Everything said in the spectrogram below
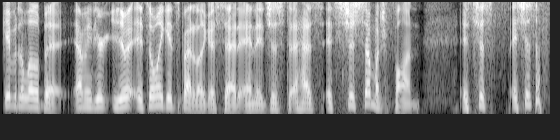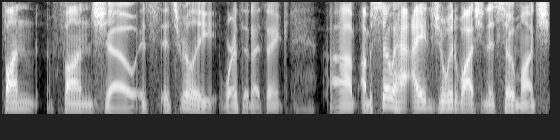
give it a little bit. I mean, you're, you're, it's only gets better, like I said, and it just has. It's just so much fun. It's just, it's just a fun, fun show. It's, it's really worth it. I think. Um, I'm so ha- I enjoyed watching it so much,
